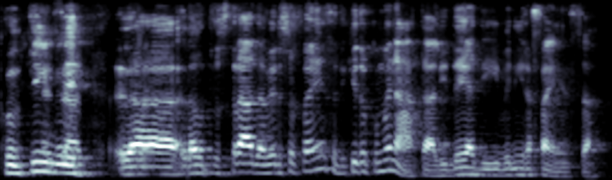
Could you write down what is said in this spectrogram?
continui esatto, la, esatto. l'autostrada verso Faenza. Ti chiedo com'è nata l'idea di venire a Faenza?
